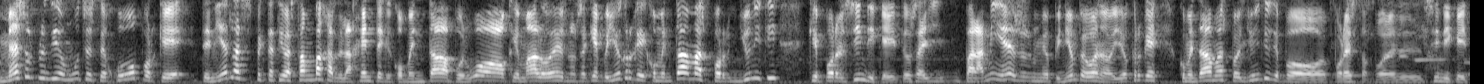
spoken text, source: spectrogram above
me ha sorprendido mucho este juego porque tenías las expectativas tan bajas de la gente que comentaba, pues, wow, qué malo es, no sé qué, pero yo creo que comentaba más por Unity que por el Syndicate, o sea, para mí, ¿eh? eso es mi opinión, pero bueno, yo creo que comentaba más por el Unity que por, por esto, por el Syndicate.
